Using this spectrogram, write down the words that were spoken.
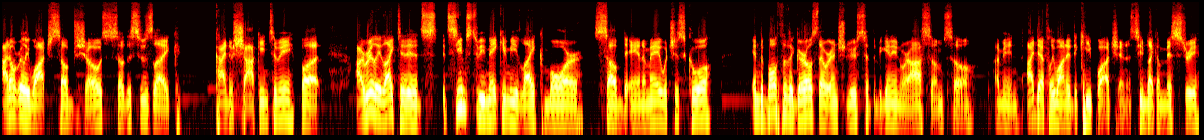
I don't really watch subbed shows, so this was like kind of shocking to me, but I really liked it. It's it seems to be making me like more subbed anime, which is cool. And the both of the girls that were introduced at the beginning were awesome. So I mean, I definitely wanted to keep watching. It seemed like a mystery.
